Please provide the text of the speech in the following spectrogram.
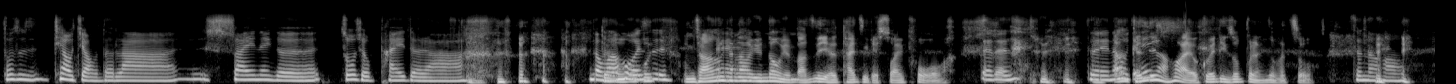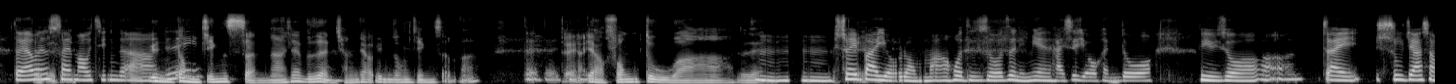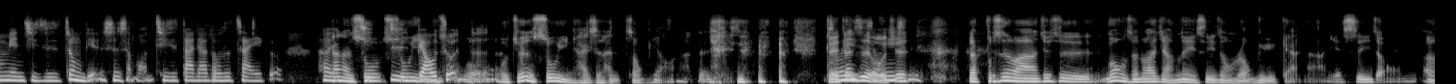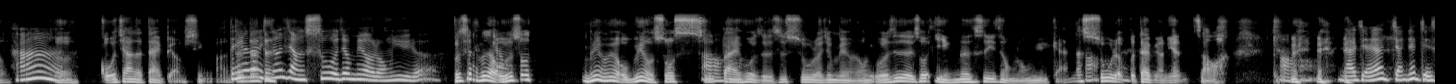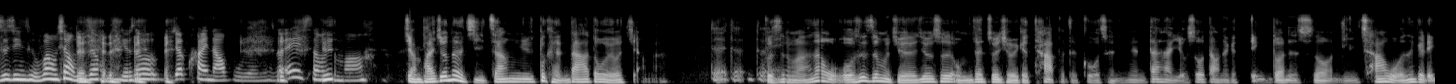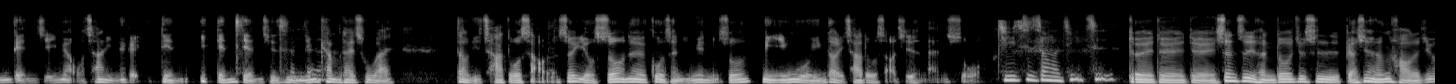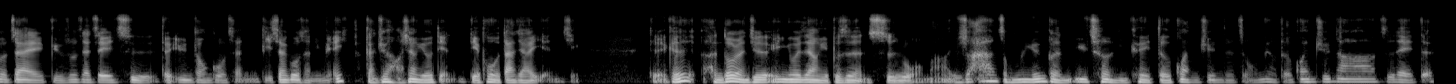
都是跳脚的啦，摔那个桌球拍的啦，懂吗？或者是我们常常看哎到运动员把自己的拍子给摔破，对对对 对，然然后可是后来有规定说不能这么做。真的哈、对，要不然摔毛巾的啊，运动精神啊，现在不是很强调运动精神吗？对对对啊，要有风度啊，对不对？嗯嗯，虽败犹荣嘛，或者是说这里面还是有很多，比如说呃，在输家上面，其实重点是什么？其实大家都是在一个很当然输输赢标准的我，我觉得输赢还是很重要啦，对 对。但是我觉得思那不是吗？就是某种程度来讲，那也是一种荣誉感啊，也是一种呃啊。呃国家的代表性嘛。等一下，那你刚刚讲输了就没有荣誉了？不是不是，我是说没有没有，我没有说失败哦或者是输了就没有荣誉，我是说赢了是一种荣誉感，那输了不代表你很糟。哦，了解，要讲要解释清楚，不然像我们这种有时候比较快脑补人，说哎什么什么，奖牌就那几张，不可能大家都有奖啊。对对对，不是吗？那我我是这么觉得，就是我们在追求一个 top 的过程里面，当然有时候到那个顶端的时候，你差我那个零点几秒，我差你那个一点一点点，其实已经看不太出来到底差多少了。所以有时候那个过程里面，你说你赢我赢到底差多少，其实很难说。极致中的极致，对对对，甚至很多就是表现很好的，结果在比如说在这一次的运动过程、比赛过程里面，哎，感觉好像有点跌破大家的眼镜。对，可是很多人觉得因为这样也不是很失落嘛，就说啊，怎么原本预测你可以得冠军的，怎么没有得冠军啊之类的。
